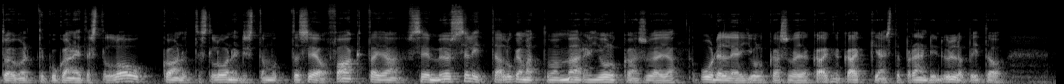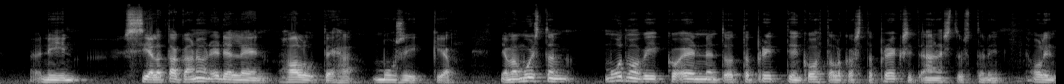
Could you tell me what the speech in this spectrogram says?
toivon, että kukaan ei tästä loukkaannut tästä luonnehdista, mutta se on fakta ja se myös selittää lukemattoman määrän julkaisuja ja uudelleenjulkaisuja ja kaiken kaikkiaan sitä brändin ylläpitoa, niin siellä takana on edelleen halu tehdä musiikkia. Ja mä muistan muutama viikko ennen tuota brittien kohtalokasta Brexit-äänestystä, niin olin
